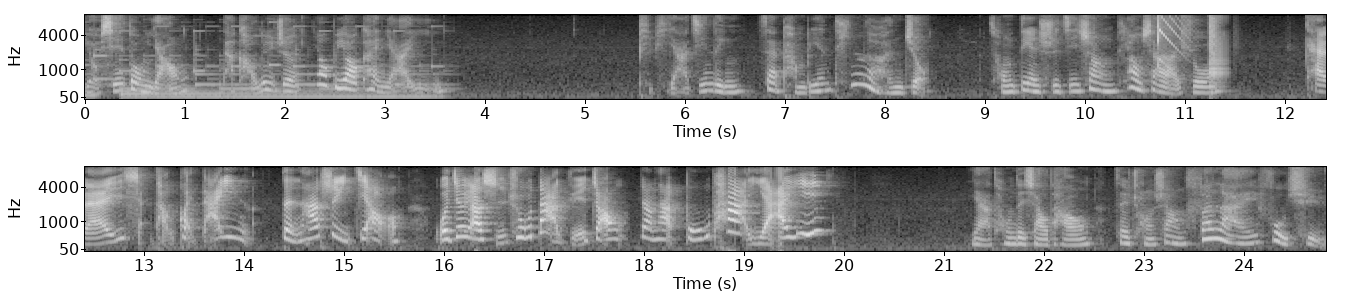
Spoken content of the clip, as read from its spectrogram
有些动摇。她考虑着要不要看牙医。皮皮牙精灵在旁边听了很久。从电视机上跳下来说：“看来小桃快答应了。等他睡觉，我就要使出大绝招，让他不怕牙医。”牙痛的小桃在床上翻来覆去，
